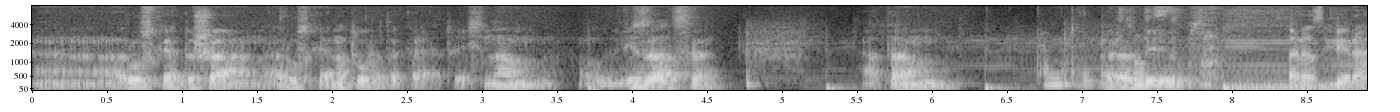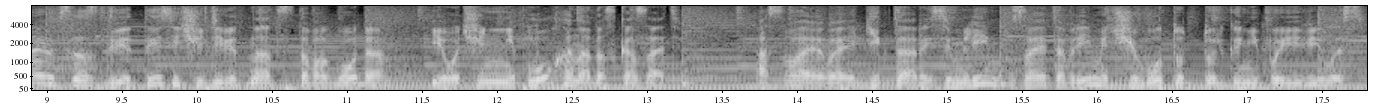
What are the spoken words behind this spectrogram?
Э, русская душа, русская натура такая. То есть нам ввязаться, а там, там разберемся разбираются с 2019 года. И очень неплохо, надо сказать. Осваивая гектары земли, за это время чего тут только не появилось.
